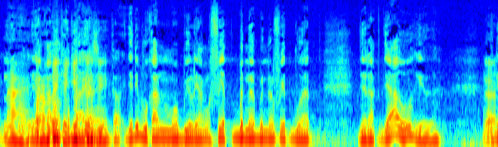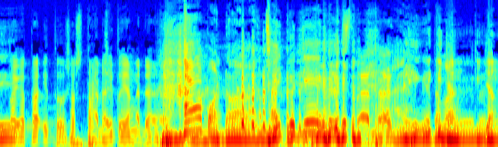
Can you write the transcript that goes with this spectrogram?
Nah, ya kurang lebih kayak gitu sih. Jadi bukan mobil yang fit bener-bener fit buat jarak jauh gitu. Enggak, Jadi- Toyota itu, Strada itu yang ada Ha, podol anjing. kucing. Strada. Ini kijang kijang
